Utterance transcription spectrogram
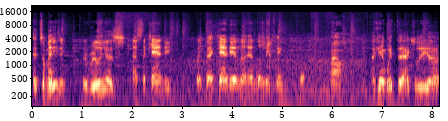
it's amazing. It really is. That's the candy, That, the candy and the and the leafing. Wow. I can't wait to actually uh,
